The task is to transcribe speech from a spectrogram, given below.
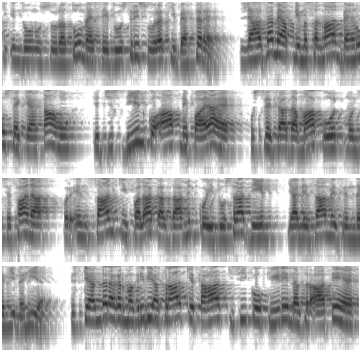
کہ ان دونوں صورتوں میں سے دوسری صورت ہی بہتر ہے۔ لہٰذا میں اپنی مسلمان بہنوں سے کہتا ہوں کہ جس دین کو آپ نے پایا ہے، اس سے زیادہ معقول، منصفانہ اور انسان کی فلاح کا ضامن کوئی دوسرا دین یا نظام زندگی نہیں ہے۔ اس کے اندر اگر مغربی اثرات کے تحت کسی کو کیڑے نظر آتے ہیں،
